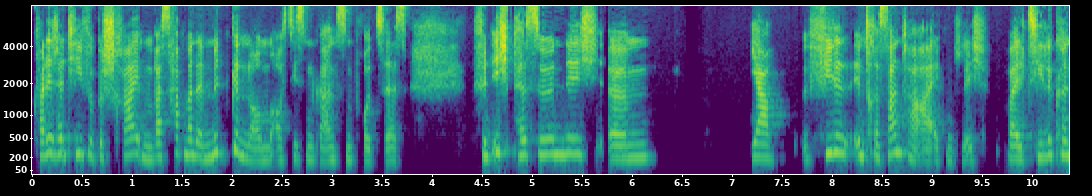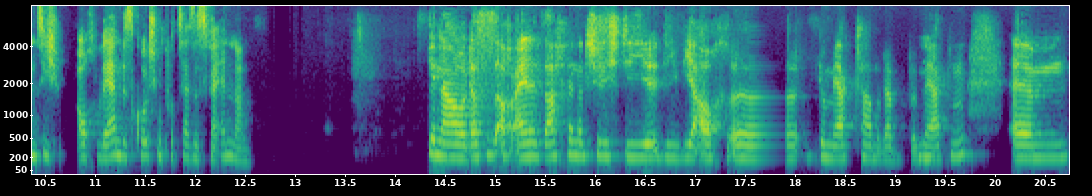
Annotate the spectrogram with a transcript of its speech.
qualitative Beschreiben, was hat man denn mitgenommen aus diesem ganzen Prozess, finde ich persönlich ähm, ja viel interessanter eigentlich, weil Ziele können sich auch während des Coaching-Prozesses verändern. Genau, das ist auch eine Sache natürlich, die, die wir auch äh, gemerkt haben oder mhm. bemerken. Ähm,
